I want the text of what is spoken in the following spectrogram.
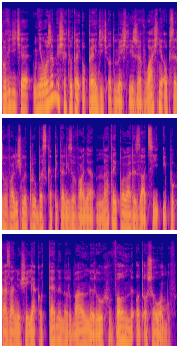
Bo widzicie, nie możemy się tutaj opędzić od myśli, że właśnie obserwowaliśmy próbę skapitalizowania na tej polaryzacji i pokazaniu się jako ten normalny ruch wolny od oszołomów,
